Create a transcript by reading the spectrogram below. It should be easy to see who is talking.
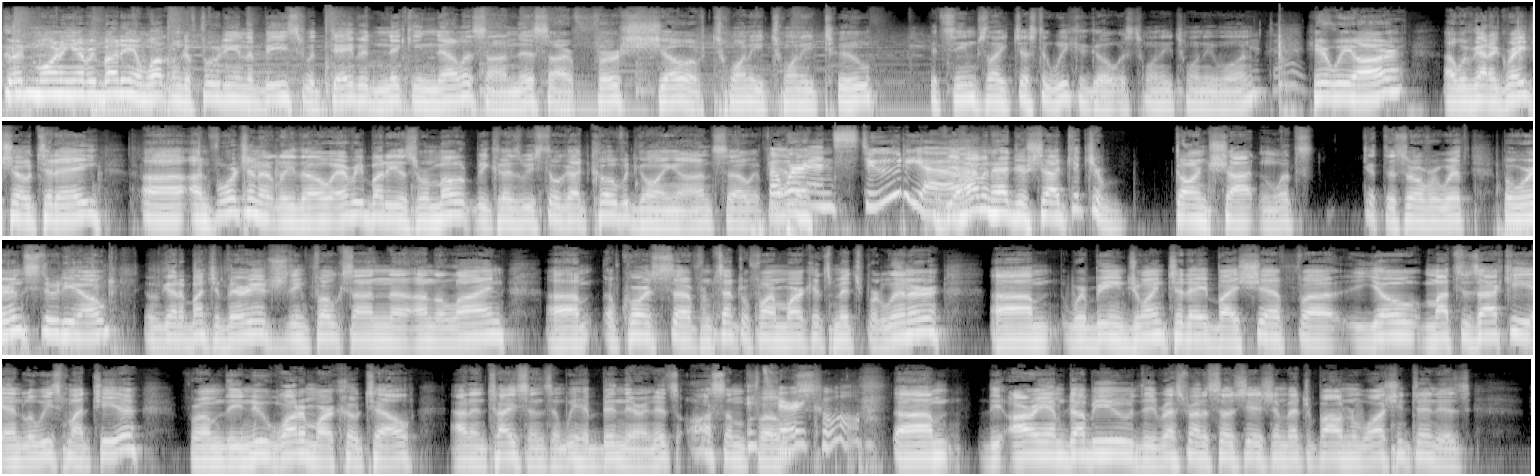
Speaker 1: Good morning, everybody, and welcome to Foodie and the Beast with David Nycci Nellis on this, our first show of 2022. It seems like just a week ago it was 2021.
Speaker 2: It.
Speaker 1: Here we are. Uh, we've got a great show today. Uh, unfortunately, though, everybody is remote because we still got COVID going on. So if
Speaker 2: But we're in studio.
Speaker 1: if you haven't had your shot, get your darn shot and let's get this over with. But we're in studio. We've got a bunch of very interesting folks on uh, on the line. Um, of course, uh, from Central Farm Markets, Mitch Berliner. Um, we're being joined today by Chef uh, Yo Matsuzaki and Luis Mattia from the new Watermark Hotel out in Tyson's, and we have been there, and it's awesome,
Speaker 2: it's
Speaker 1: folks.
Speaker 2: very cool.
Speaker 1: Um, the RAMW, the Restaurant Association of Metropolitan Washington, is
